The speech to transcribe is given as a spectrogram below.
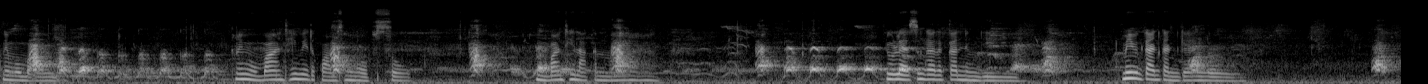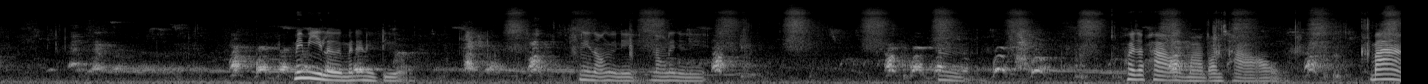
ในหมู่บ้าน ในหมู่บ้านที่มีแต่ความสงบสุขหมู่บ้านที่รักกันมาก ดูแลซึ่งกันและกันอย่างดี ไม่มีการกันแกงเลย ไม่มีเลยไม่ได้นิดเดียว นี่น้องอยู่นี่น้องเล่นอยู่นี่อืมพอจะพาออกมาตอนเช้า บ้าง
